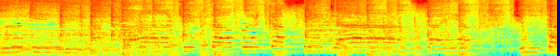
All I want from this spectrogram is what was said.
Beginilah kita berkasih dan sayang Cinta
